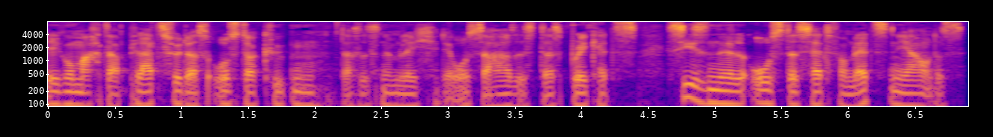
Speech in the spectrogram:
Lego macht da Platz für das Osterküken. Das ist nämlich, der Osterhase ist das Brickheads Seasonal Osterset vom letzten Jahr und das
